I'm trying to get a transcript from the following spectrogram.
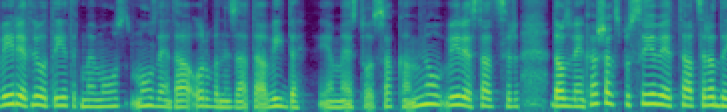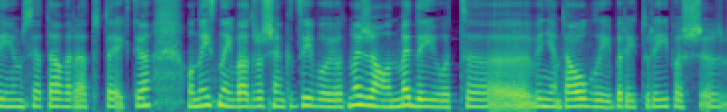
vīrieti ļoti ietekmē mūs, mūsdien tā urbanizētā vide, ja mēs to sakam. Nu, vīrietis tāds ir daudz vienkāršāks par sievieti, tāds radījums, ja tā varētu teikt. Ja? Un īstenībā droši vien, ka dzīvojot mežā un medījot, eh, viņiem tā auglība arī tur īpaši eh,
